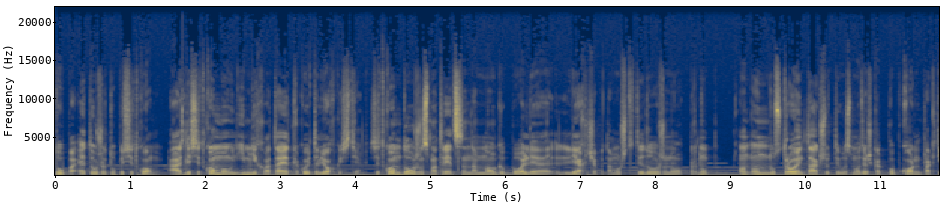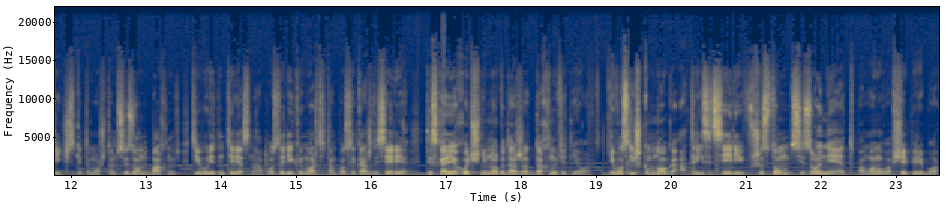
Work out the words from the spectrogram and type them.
тупо. Это уже тупо ситком. А для ситкома им не хватает какой-то легкости. Ситком должен смотреться намного намного более легче, потому что ты должен его, ну, он, он устроен так, что ты его смотришь как попкорн практически. Ты можешь там сезон бахнуть, тебе будет интересно. А после Рика и Морти, там после каждой серии, ты скорее хочешь немного даже отдохнуть от него. Его слишком много, а 30 серий в шестом сезоне, это, по-моему, вообще перебор.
